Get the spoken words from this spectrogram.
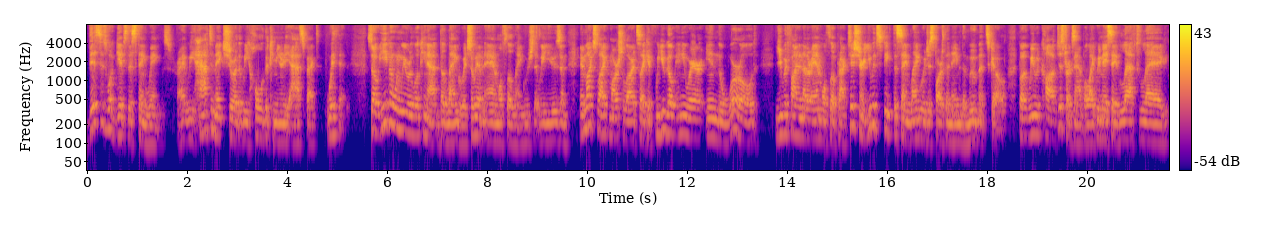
this is what gives this thing wings right we have to make sure that we hold the community aspect with it so even when we were looking at the language so we have an animal flow language that we use and, and much like martial arts like if you go anywhere in the world you would find another animal flow practitioner, you would speak the same language as far as the name of the movements go. But we would call it, just for example, like we may say left leg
